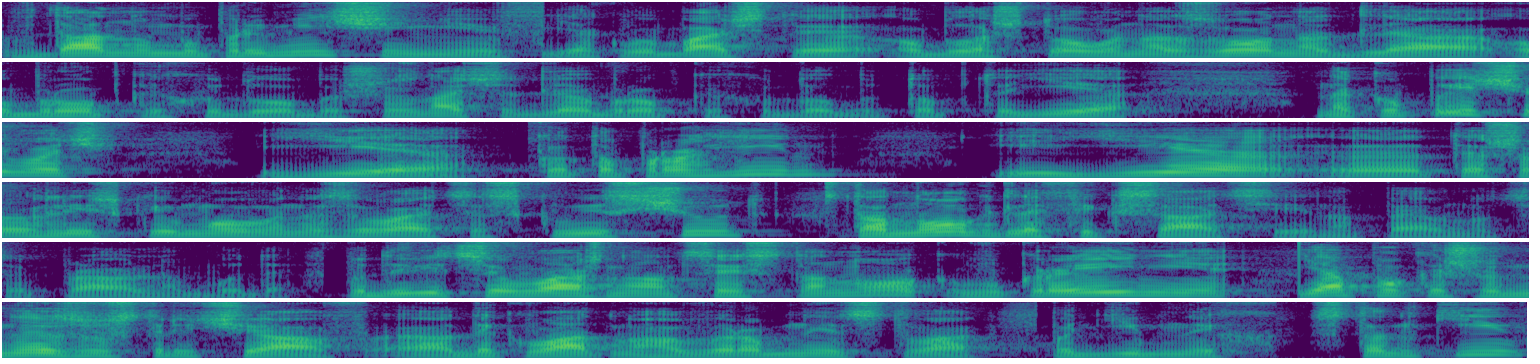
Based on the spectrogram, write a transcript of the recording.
В даному приміщенні, як ви бачите, облаштована зона для обробки худоби. Що значить для обробки худоби? Тобто є накопичувач, є котопрогін і є е, те, що англійською мовою називається squeeze shoot, станок для фіксації, напевно, це правильно буде. Подивіться уважно на цей станок. В Україні я поки що не зустрічав адекватного виробництва подібних станків.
